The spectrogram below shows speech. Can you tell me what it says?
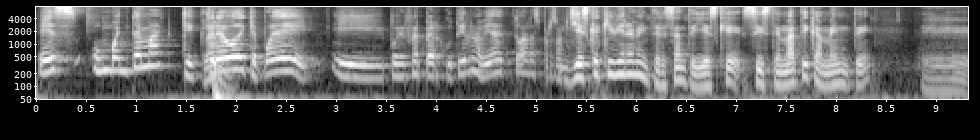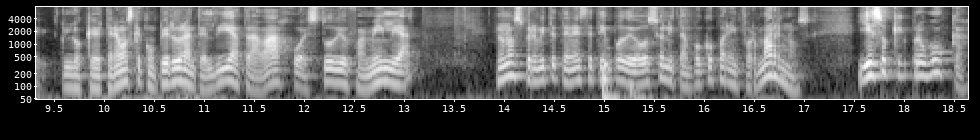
es un buen tema que creo de que puede eh, pues, repercutir en la vida de todas las personas. Y es que aquí viene lo interesante, y es que sistemáticamente eh, lo que tenemos que cumplir durante el día, trabajo, estudio, familia, no nos permite tener este tiempo de ocio ni tampoco para informarnos. ¿Y eso qué provoca?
